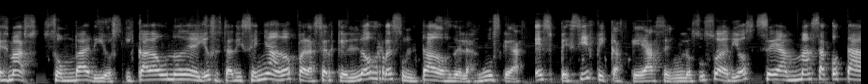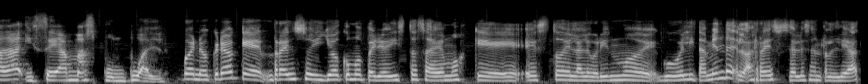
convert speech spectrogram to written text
Es más, son varios y cada uno de ellos está diseñado para hacer que los resultados de las búsquedas específicas que hacen los usuarios sean más acotada y sea más puntual. Bueno, creo que Renzo y yo como periodistas sabemos que esto del algoritmo de Google y también de las redes sociales en realidad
